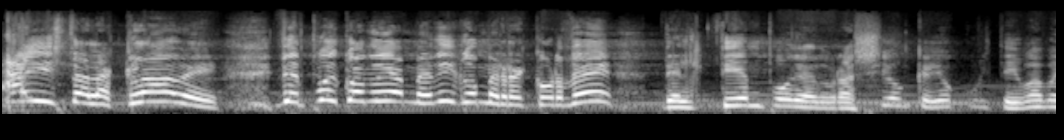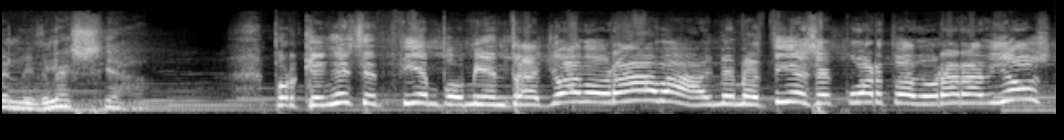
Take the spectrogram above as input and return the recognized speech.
Ahí está la clave. Después cuando ella me dijo, me recordé del tiempo de adoración que yo cultivaba en la iglesia. Porque en ese tiempo, mientras yo adoraba y me metí a ese cuarto a adorar a Dios,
